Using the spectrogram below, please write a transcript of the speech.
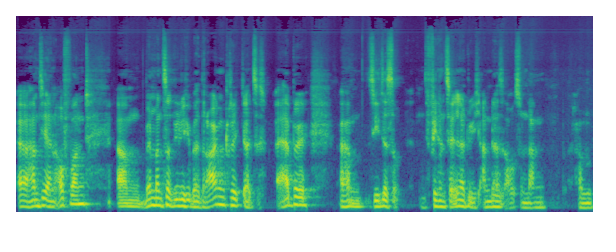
äh, haben sie einen Aufwand. Ähm, wenn man es natürlich übertragen kriegt als Erbe, ähm, sieht es finanziell natürlich anders aus und dann, ähm,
